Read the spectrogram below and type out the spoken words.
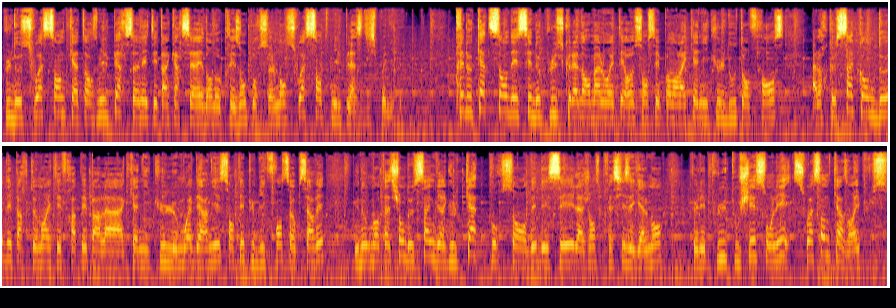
plus de 74 000 personnes étaient incarcérées dans nos prisons pour seulement 60 000 places disponibles. Près de 400 décès de plus que la normale ont été recensés pendant la canicule d'août en France, alors que 52 départements étaient frappés par la canicule. Le mois dernier, Santé publique France a observé une augmentation de 5,4% des décès. L'agence précise également que les plus touchés sont les 75 ans et plus.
